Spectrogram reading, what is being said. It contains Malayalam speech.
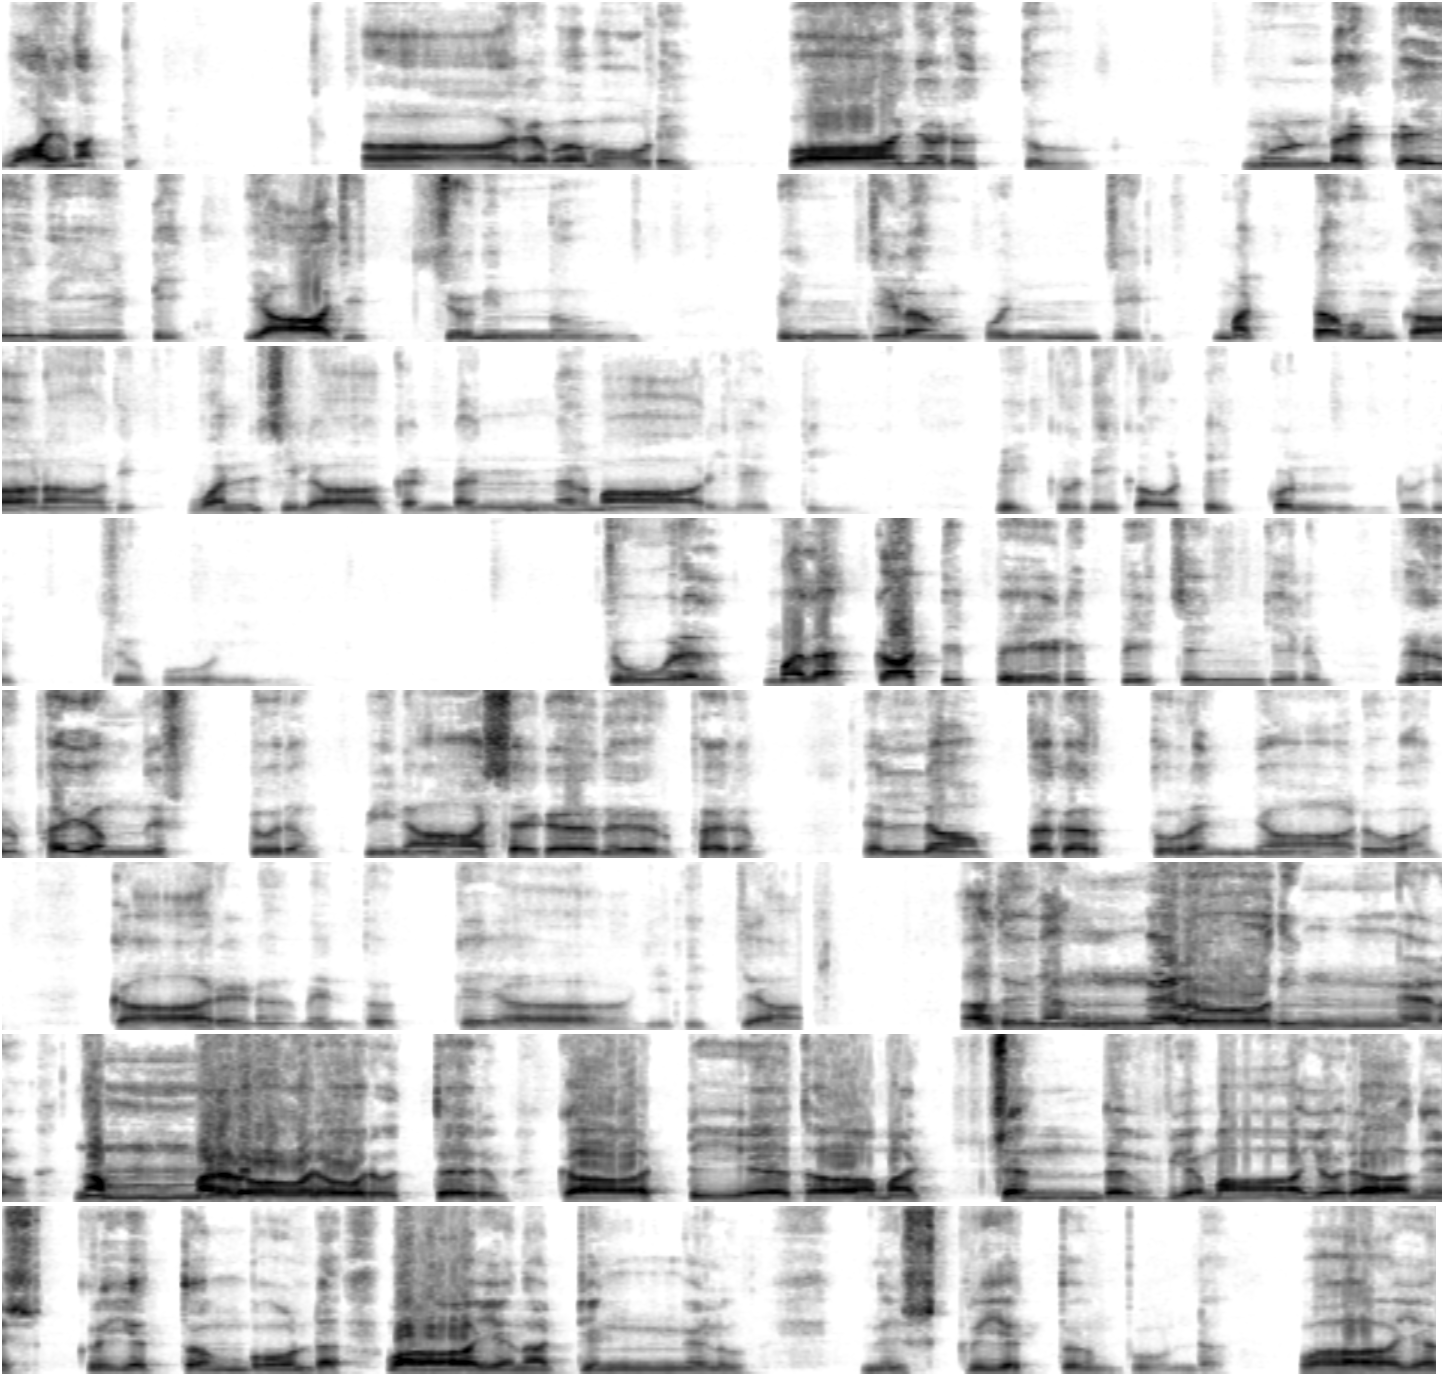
വായനാട്യം. ആരവമോടെ പാഞ്ഞടുത്തു മുണ്ടക്കൈ നീട്ടി യാചിച്ചു നിന്നു. പിഞ്ചിളം പുഞ്ചിരി മട്ടവും കാണാതെ വൻശിലാഖണ്ഡങ്ങൾ മാറിലേറ്റി. വികൃതി കാട്ടിക്കൊണ്ടൊലിച്ചു പോയി ചൂരൽ മല കാട്ടി പേടിപ്പിച്ചെങ്കിലും നിർഭയം നിഷ്ഠുരം വിനാശക നിർഭരം എല്ലാം തകർത്തുറഞ്ഞാടുവാൻ കാരണമെന്തൊക്കെയായിരിക്കാം? അത് ഞങ്ങളോ നിങ്ങളോ നമ്മളോരോരുത്തരും കാട്ടിയതാമക്ഷന്തവ്യമായൊരാ നിഷ്ക്രിയത്വം പൂണ്ട വായനാട്യങ്ങളു നിഷ്ക്രിയത്വം പൂണ്ട വായനാട്യങ്ങളു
